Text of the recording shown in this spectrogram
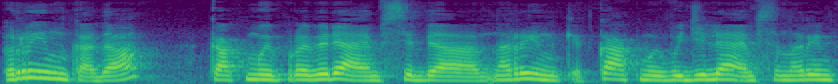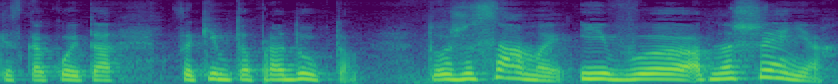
рынка, да, как мы проверяем себя на рынке, как мы выделяемся на рынке с, какой-то, с каким-то продуктом. То же самое и в отношениях.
